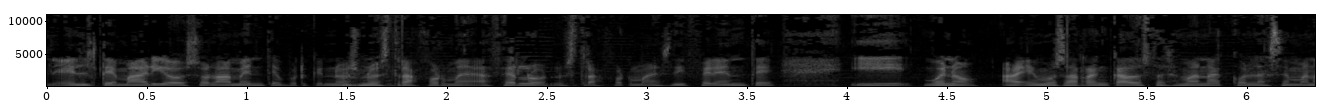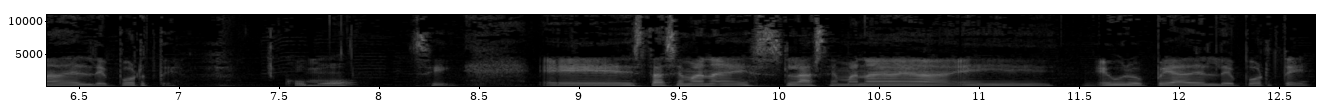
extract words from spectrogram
el temario solamente porque no es mm. nuestra forma de hacerlo, nuestra forma es diferente. Y bueno, hemos arrancado esta semana con la Semana del Deporte. ¿Cómo? Sí, eh, esta semana es la Semana eh, Europea del Deporte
